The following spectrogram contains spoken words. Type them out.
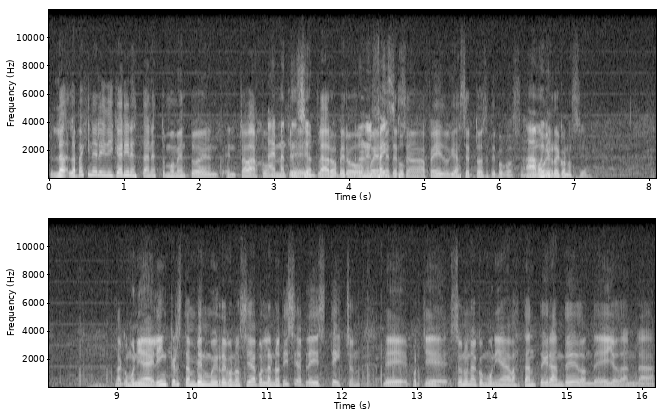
La, la página de Lady Karin está en estos momentos en, en trabajo. Ah, en que- mantención. claro, pero, Pero en pueden Facebook. meterse a Facebook y hacer todo ese tipo de cosas. Ah, muy bien. reconocida. La comunidad de Linkers también muy reconocida por las noticias de PlayStation, de- porque son una comunidad bastante grande donde ellos dan la-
